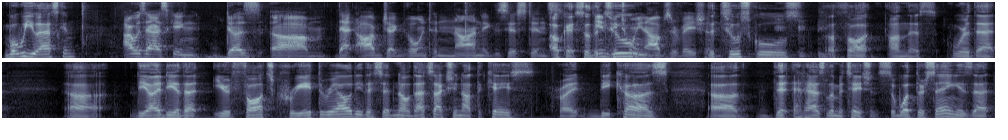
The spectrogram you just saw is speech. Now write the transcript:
What were you asking? I was asking, does um, that object go into non-existence? Okay, so the in two- between observations. The two schools of thought on this were that uh, the idea that your thoughts create the reality. They said no, that's actually not the case, right? Because uh, th- it has limitations. So what they're saying is that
